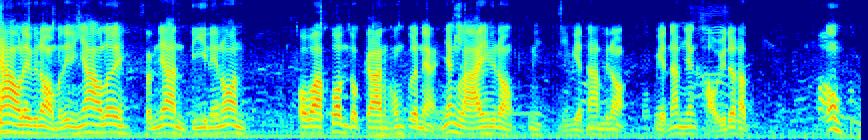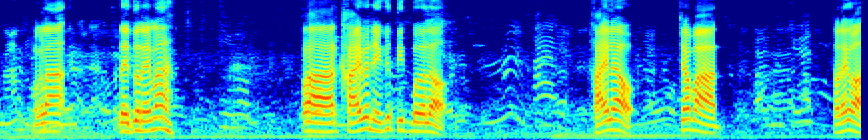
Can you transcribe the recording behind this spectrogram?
ยาวเลยพี่น้องมันยาวเลย สัญญาณดีแน่นอน เพราะว่าความต้องการของเพิ่นเนี่ยยังหลายพี่น้องนี่นี่เวียดนามพี่น้องเวียดนามยังเขาอยู่เด้อครับโอ้าบักละได้ตัวไหนมาปาดขายไปนี่คือติดเบอร์แล้วขายแล้วเจ้าบาทเท่าไหร่ก็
